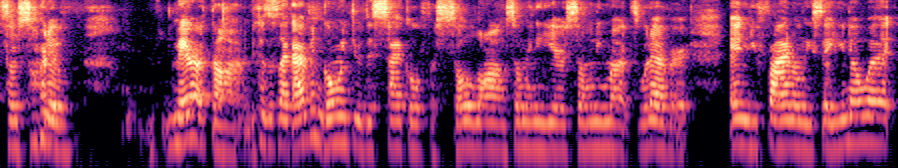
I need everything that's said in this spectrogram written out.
some sort of marathon because it's like I've been going through this cycle for so long, so many years, so many months, whatever. And you finally say, you know what?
